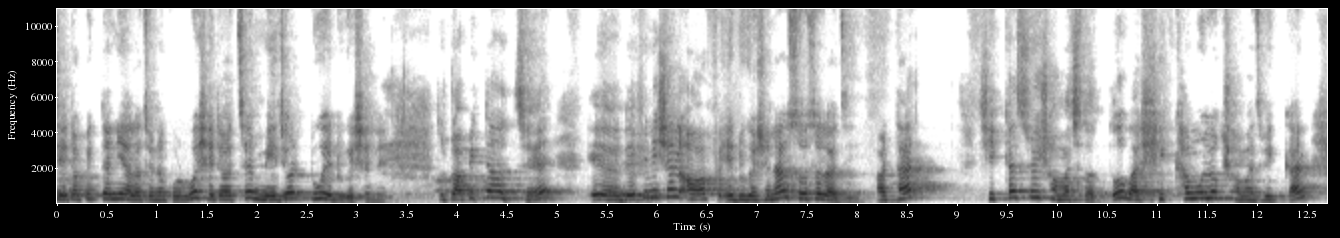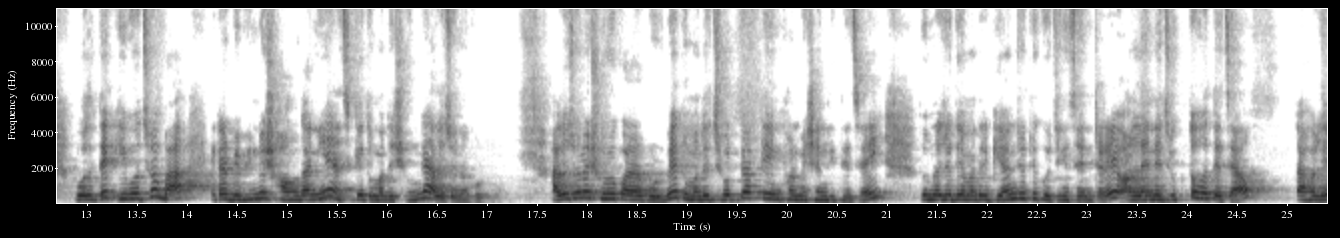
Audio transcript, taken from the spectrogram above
যে টপিকটা নিয়ে আলোচনা করব সেটা হচ্ছে মেজর টু এডুকেশনের তো টপিকটা হচ্ছে ডেফিনিশন অফ এডুকেশনাল সোশ্যোলজি অর্থাৎ শিক্ষাশ্রয়ী সমাজতত্ত্ব বা শিক্ষামূলক সমাজবিজ্ঞান বলতে কি বোঝো বা এটার বিভিন্ন সংজ্ঞা নিয়ে আজকে তোমাদের সঙ্গে আলোচনা করব। আলোচনা শুরু করার পূর্বে তোমাদের ছোট্ট একটা ইনফরমেশন দিতে চাই। তোমরা যদি আমাদের জ্ঞানজ্যোতি কোচিং সেন্টারে অনলাইনে যুক্ত হতে চাও, তাহলে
